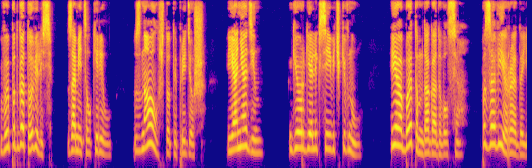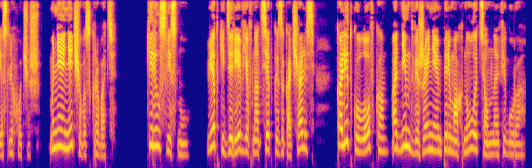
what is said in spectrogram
«Вы подготовились», — заметил Кирилл. «Знал, что ты придешь. Я не один». Георгий Алексеевич кивнул. И об этом догадывался. Позови Реда, если хочешь. Мне нечего скрывать. Кирилл свистнул. Ветки деревьев над сеткой закачались. Калитку ловко, одним движением перемахнула темная фигура.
